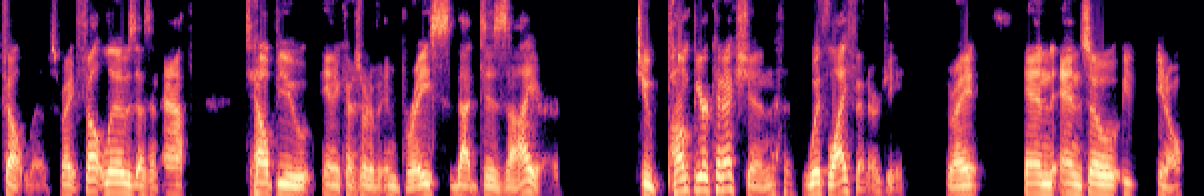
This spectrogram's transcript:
felt lives, right? Felt lives as an app to help you and kind of sort of embrace that desire to pump your connection with life energy right and and so you know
